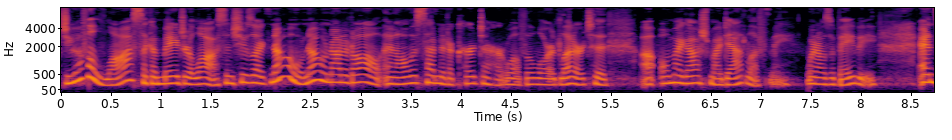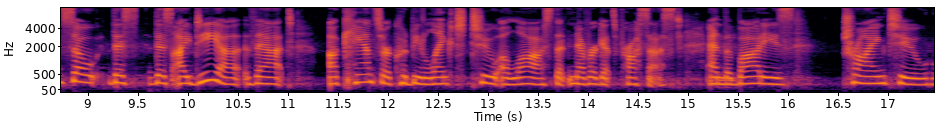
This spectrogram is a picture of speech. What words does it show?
do you have a loss, like a major loss? And she was like, no, no, not at all. And all of a sudden it occurred to her, well, the Lord led her to, uh, oh my gosh, my dad left me when I was a baby. And so this this idea that a cancer could be linked to a loss that never gets processed, and the body's trying to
